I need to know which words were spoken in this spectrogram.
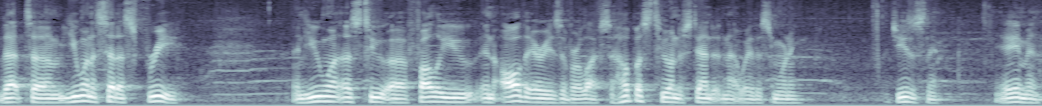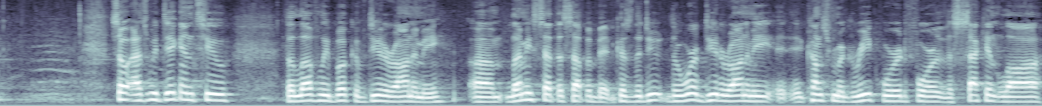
That um, you want to set us free and you want us to uh, follow you in all the areas of our life. So help us to understand it in that way this morning. In Jesus' name, amen. So as we dig into the lovely book of Deuteronomy, um, let me set this up a bit because the, de- the word Deuteronomy, it, it, comes from a Greek word for the second law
